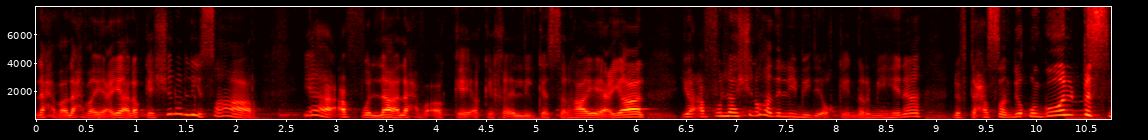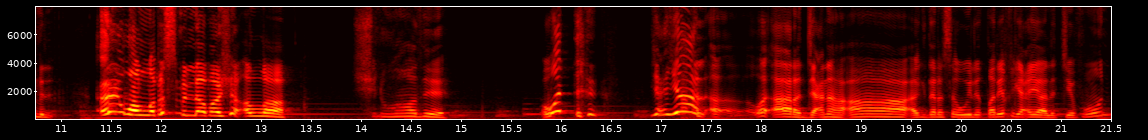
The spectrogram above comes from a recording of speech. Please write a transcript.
لحظة لحظة يا عيال. okay شنو اللي صار؟ يا عفو لا لحظة okay okay خلي نكسر هاي يا عيال. يا عفو الله شنو هذا اللي بيدي؟ okay نرميه هنا نفتح الصندوق ونقول بسم الله أي والله بسم الله ما شاء الله. شنو هذا؟ what يا عيال آه رجعناها. آه أقدر أسوي لي طريق يا عيال تشوفون؟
